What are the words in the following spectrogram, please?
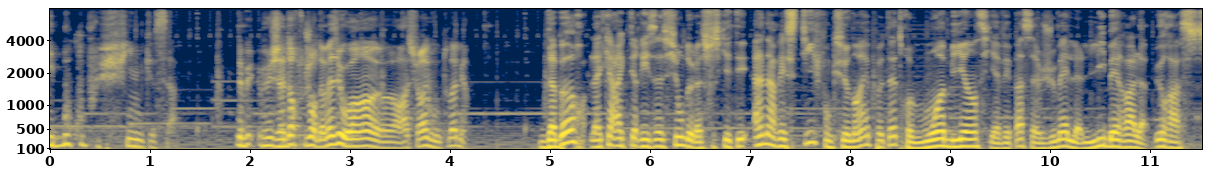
est beaucoup plus fine que ça. J'adore toujours Damasio, hein, rassurez-vous, tout va bien. D'abord, la caractérisation de la société Anaresti fonctionnerait peut-être moins bien s'il n'y avait pas sa jumelle libérale, Uras,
